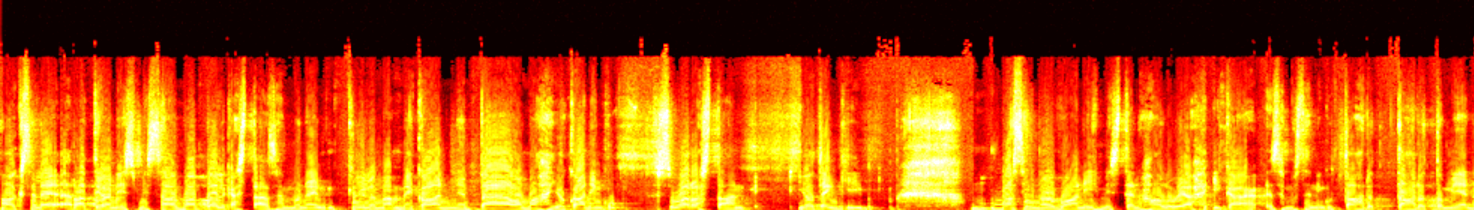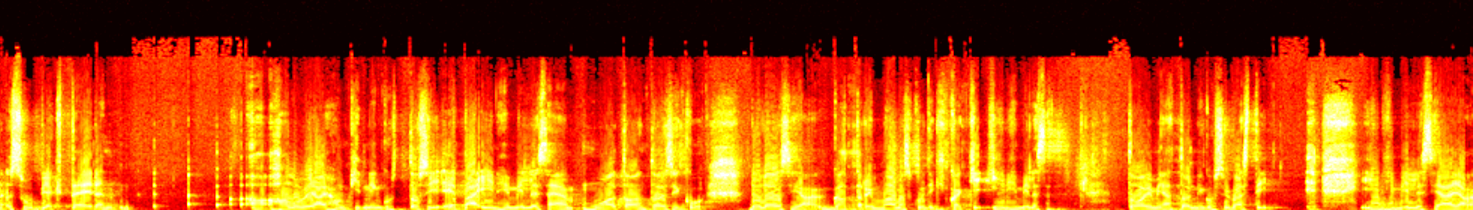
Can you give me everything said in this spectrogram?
akselerationismissa on vaan pelkästään semmoinen kylmä mekaaninen pääoma, joka niin kuin suorastaan jotenkin masinoivaan ihmisten haluja, ikään semmoisten niin tahdot, tahdottomien subjekteiden haluja johonkin niin kuin tosi epäinhimilliseen muotoon, toisin kuin Deleuze ja Gattarin maailmassa kuitenkin kaikki inhimilliset toimijat on niin kuin syvästi inhimillisiä ja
